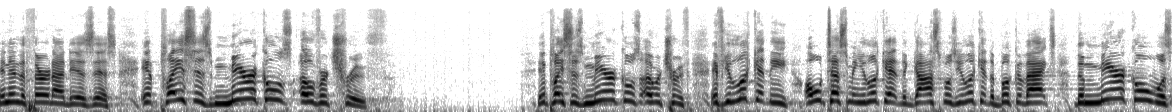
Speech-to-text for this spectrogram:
And then the third idea is this it places miracles over truth. It places miracles over truth. If you look at the Old Testament, you look at the Gospels, you look at the book of Acts, the miracle was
